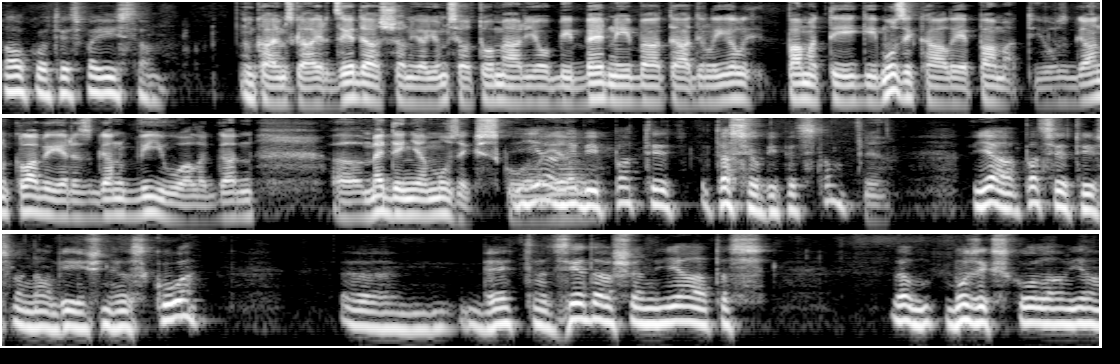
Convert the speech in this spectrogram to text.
paukoties pa īstam. Un kā jums gāja ar dziedāšanu, jo jums jau tomēr jau bija bērnībā tādi lieli, pamatīgi muzikālie pamati. Jūs gan klavieres, gan viola, gan uh, mediņa muzikas skola. Jā, jā. nebija pati, tas jau bija pēc tam. Jā. Jā, pacietības man nav bijuši ne uz ko, bet tā dziedāšana, jā, tas vēl muzikas skolā, jā.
